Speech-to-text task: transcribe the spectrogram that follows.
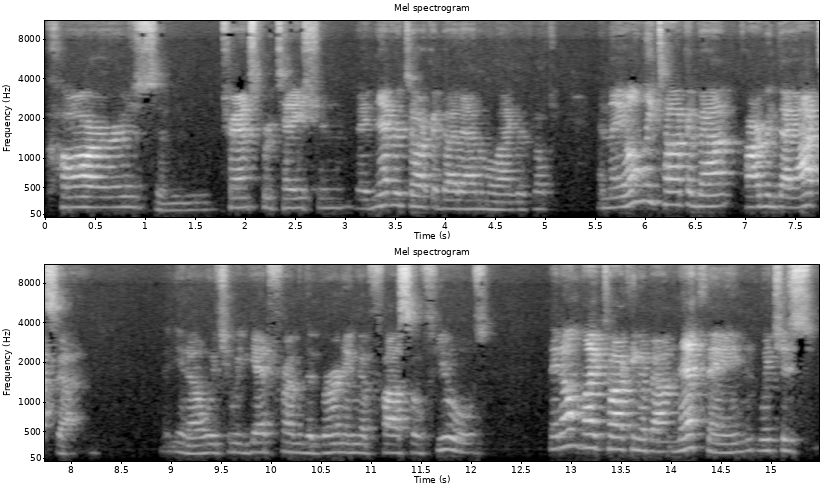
cars and transportation. They never talk about animal agriculture. And they only talk about carbon dioxide, you know, which we get from the burning of fossil fuels. They don't like talking about methane, which is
